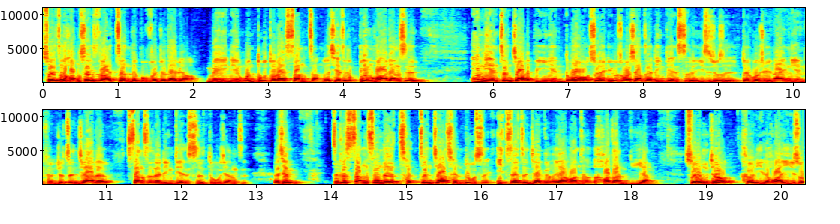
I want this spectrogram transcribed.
所以这个红色一直都在正的部分，就代表每年温度都在上涨，而且这个变化量是一年增加的比一年多。所以，例如说像这零点四的意思，就是对过去那一年可能就增加了上升了零点四度这样子，而且。这个上升的程增加程度是一直在增加，跟二氧化碳化碳一样，所以我们就合理的怀疑说，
